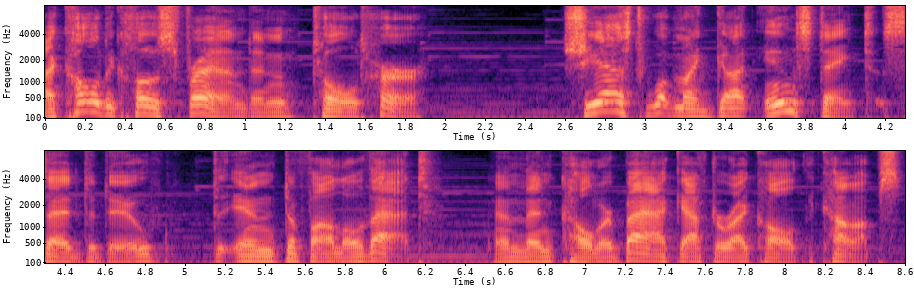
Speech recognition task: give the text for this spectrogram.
I called a close friend and told her. She asked what my gut instinct said to do and to follow that, and then call her back after I called the cops.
